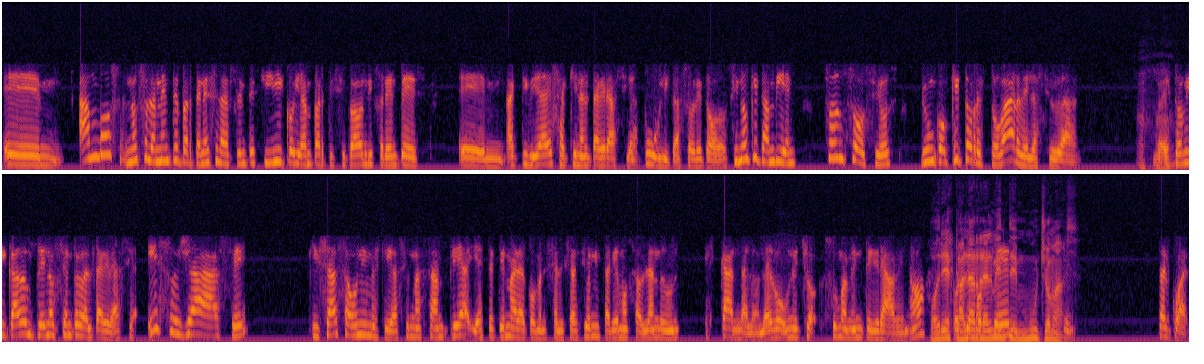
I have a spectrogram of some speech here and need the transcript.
Eh, ambos no solamente pertenecen al Frente Cívico y han participado en diferentes eh, actividades aquí en Altagracia, públicas sobre todo, sino que también son socios de un coqueto restobar de la ciudad. Está ubicado en pleno centro de Altagracia. Eso ya hace quizás a una investigación más amplia y a este tema de la comercialización y estaríamos hablando de un escándalo, de algo, un hecho sumamente grave, ¿no? Podría escalar realmente mucho más. tal cual.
